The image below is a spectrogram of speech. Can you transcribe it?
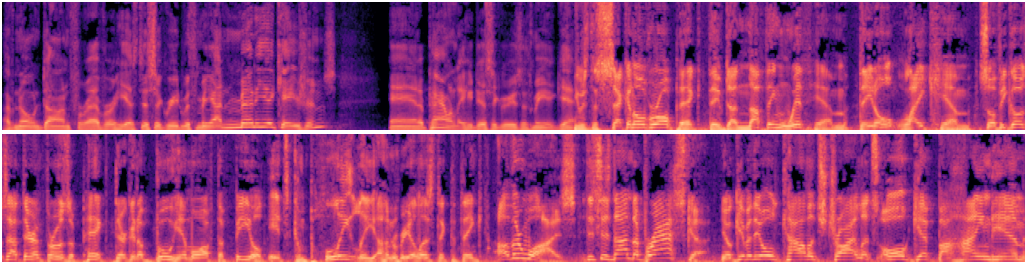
I've known Don forever. He has disagreed with me on many occasions and apparently he disagrees with me again. He was the second overall pick. They've done nothing with him. They don't like him. So if he goes out there and throws a pick, they're going to boo him off the field. It's completely unrealistic to think otherwise. This is not Nebraska. You know, give it the old college try. Let's all get behind him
